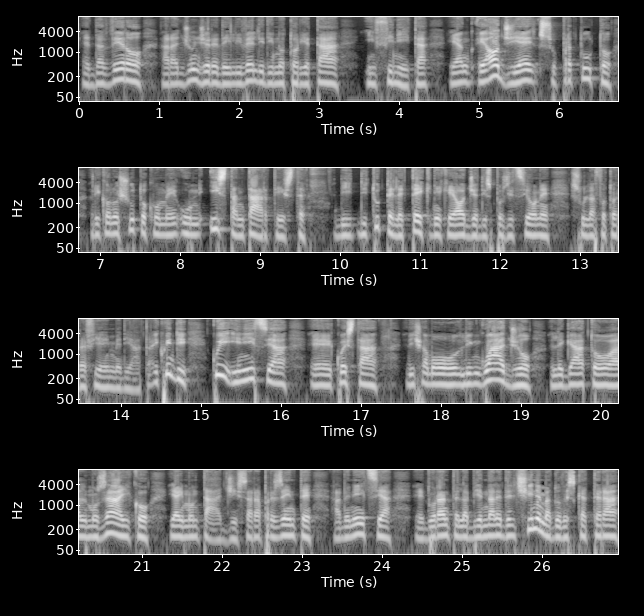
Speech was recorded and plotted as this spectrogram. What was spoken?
eh, davvero a raggiungere dei livelli di notorietà infinita e, e, oggi è soprattutto riconosciuto come un instant artist di, di, tutte le tecniche oggi a disposizione sulla fotografia immediata. E quindi qui inizia eh, questo diciamo linguaggio legato al mosaico e ai montaggi. Sarà presente a Venezia eh, durante la Biennale del Cinema dove scatterà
